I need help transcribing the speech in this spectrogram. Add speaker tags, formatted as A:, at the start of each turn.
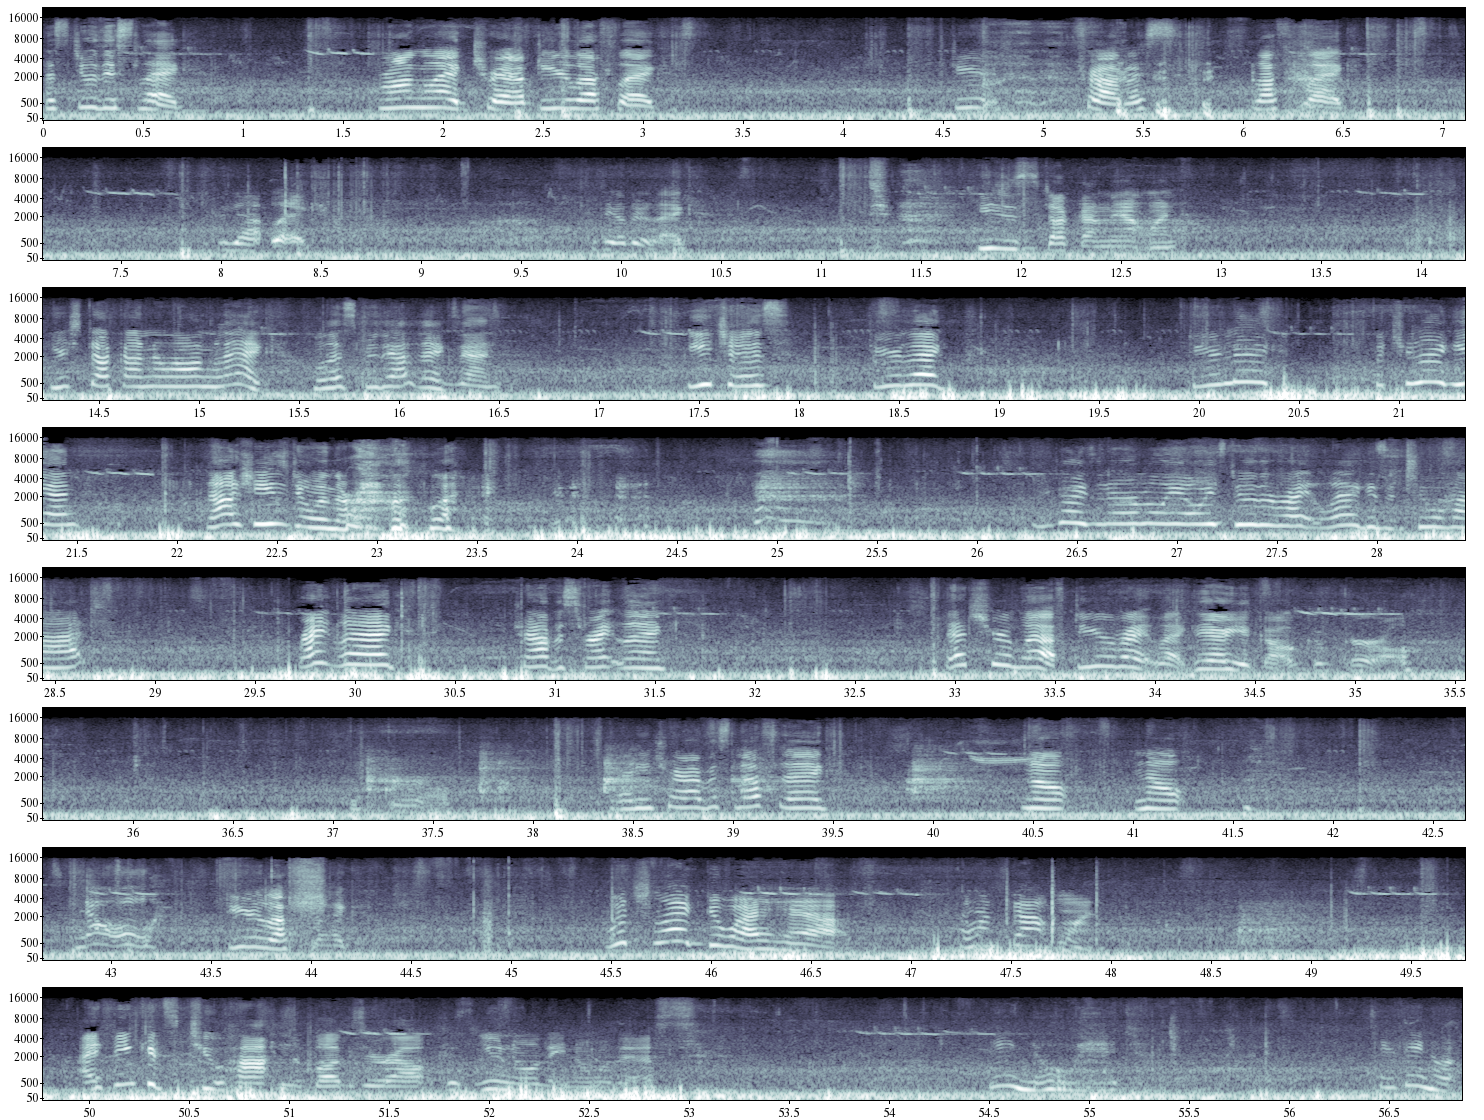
A: Let's do this leg. Wrong leg, Trav. Do your left leg. Do your, Travis, left leg. Do that leg. Do the other leg. He's just stuck on that one. You're stuck on the wrong leg. Well, let's do that leg then. Peaches, do your leg. Do your leg. Put your leg in. Now she's doing the wrong leg. you guys normally always do the right leg. Is it too hot? Leg. Travis, right leg. That's your left. Do your right leg. There you go. Good girl. Good girl. Ready, Travis? Left leg. No, no. No. Do your left leg. Which leg do I have? I want that one. I think it's too hot and the bugs are out because you know they know this. They know it. See, they know it.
